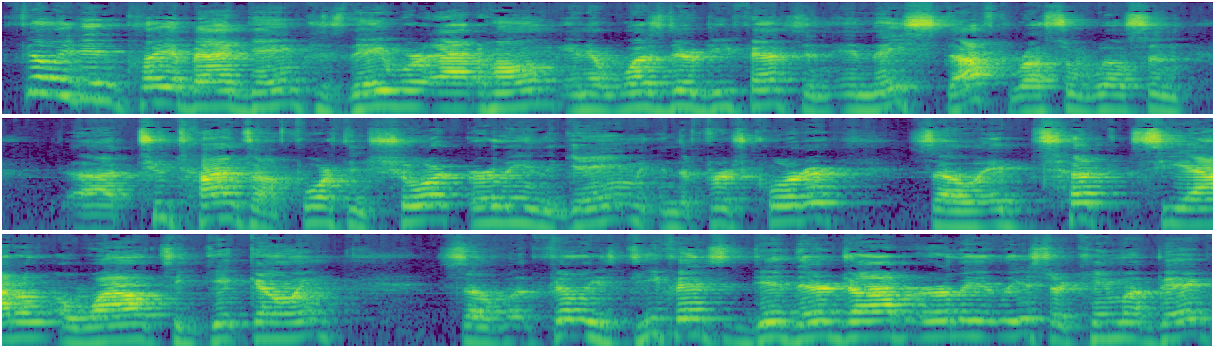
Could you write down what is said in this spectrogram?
Philly didn't play a bad game because they were at home and it was their defense, and, and they stuffed Russell Wilson uh, two times on fourth and short early in the game in the first quarter. So it took Seattle a while to get going. So Philly's defense did their job early at least, or came up big.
